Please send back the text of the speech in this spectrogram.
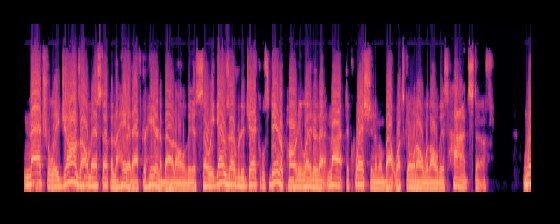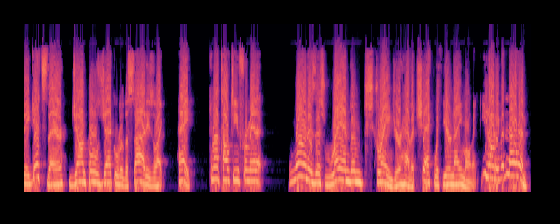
naturally, John's all messed up in the head after hearing about all this, so he goes over to Jekyll's dinner party later that night to question him about what's going on with all this Hyde stuff. When he gets there, John pulls Jekyll to the side. He's like, Hey, can I talk to you for a minute? Why does this random stranger have a check with your name on it? You don't even know him.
